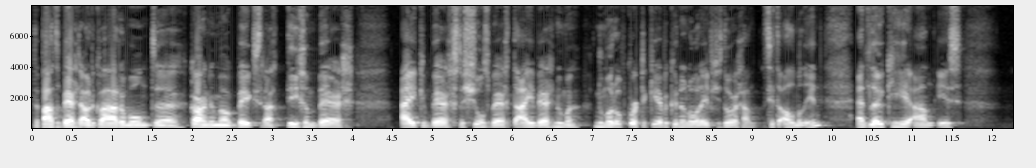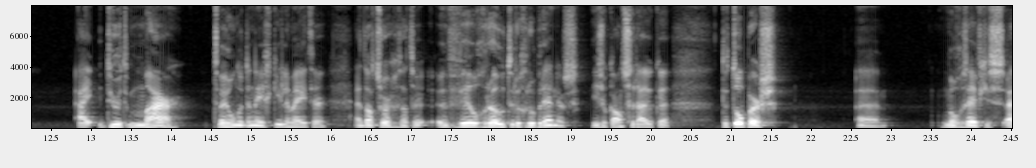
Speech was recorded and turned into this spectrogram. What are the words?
de Paterberg, de Oude Kwaremond, Karnemelk, Beekstraat, Tiegenberg, Eikenberg, Stationsberg, Taaienberg, noem maar, noem maar op. Korte keer, we kunnen nog wel eventjes doorgaan. Het zit er allemaal in. En het leuke hieraan is, hij duurt maar 209 kilometer. En dat zorgt dat er een veel grotere groep renners die zo kansen ruiken. De toppers, uh, nog eens eventjes, uh,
